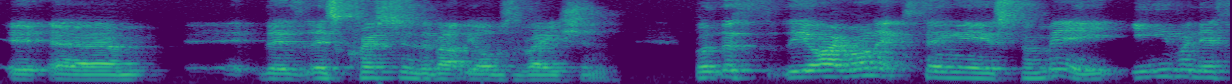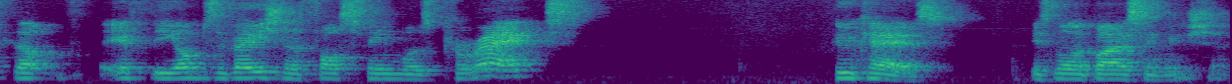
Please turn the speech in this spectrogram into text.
it, um, it, there's, there's questions about the observation. But the, the ironic thing is for me, even if the, if the observation of phosphine was correct, who cares? It's not a biosignature.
